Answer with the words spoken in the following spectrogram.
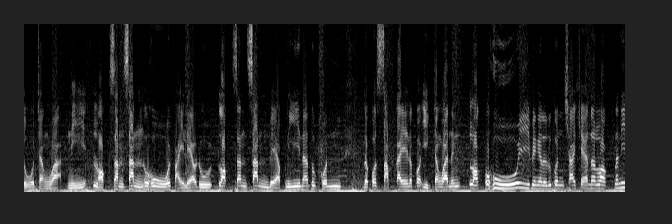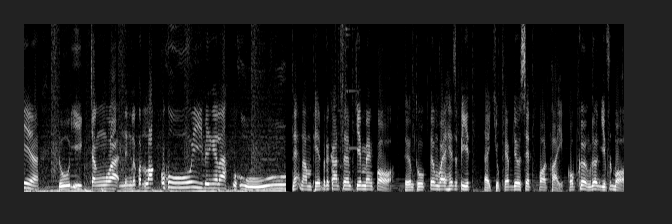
ดูจังหวะนี้ล็อกสั้นๆ โอ้โหไปแล้วดูล็อกสั้นๆ แบบนี้นะทุกคนแล้วก็สับไกลแล้วก็อีกจังหวะหนึ่งล็อกโอ้โหเป็นไงล่ะทุกคนใช้แค่นั้นล็อกนะเนี่ยดูอีกจังหวะหนึ่งแล้วก็ล็อกโอ้โหเป็นไงล่ะโอ้โหแนะนำเพจบริการเติมเกมแมงป่อเติมถูกเติมไวให้สปีดได้คิวแป๊บเดียวเสร็จปลอดภัยครบเครื่องเรื่องอีฟุตบอล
